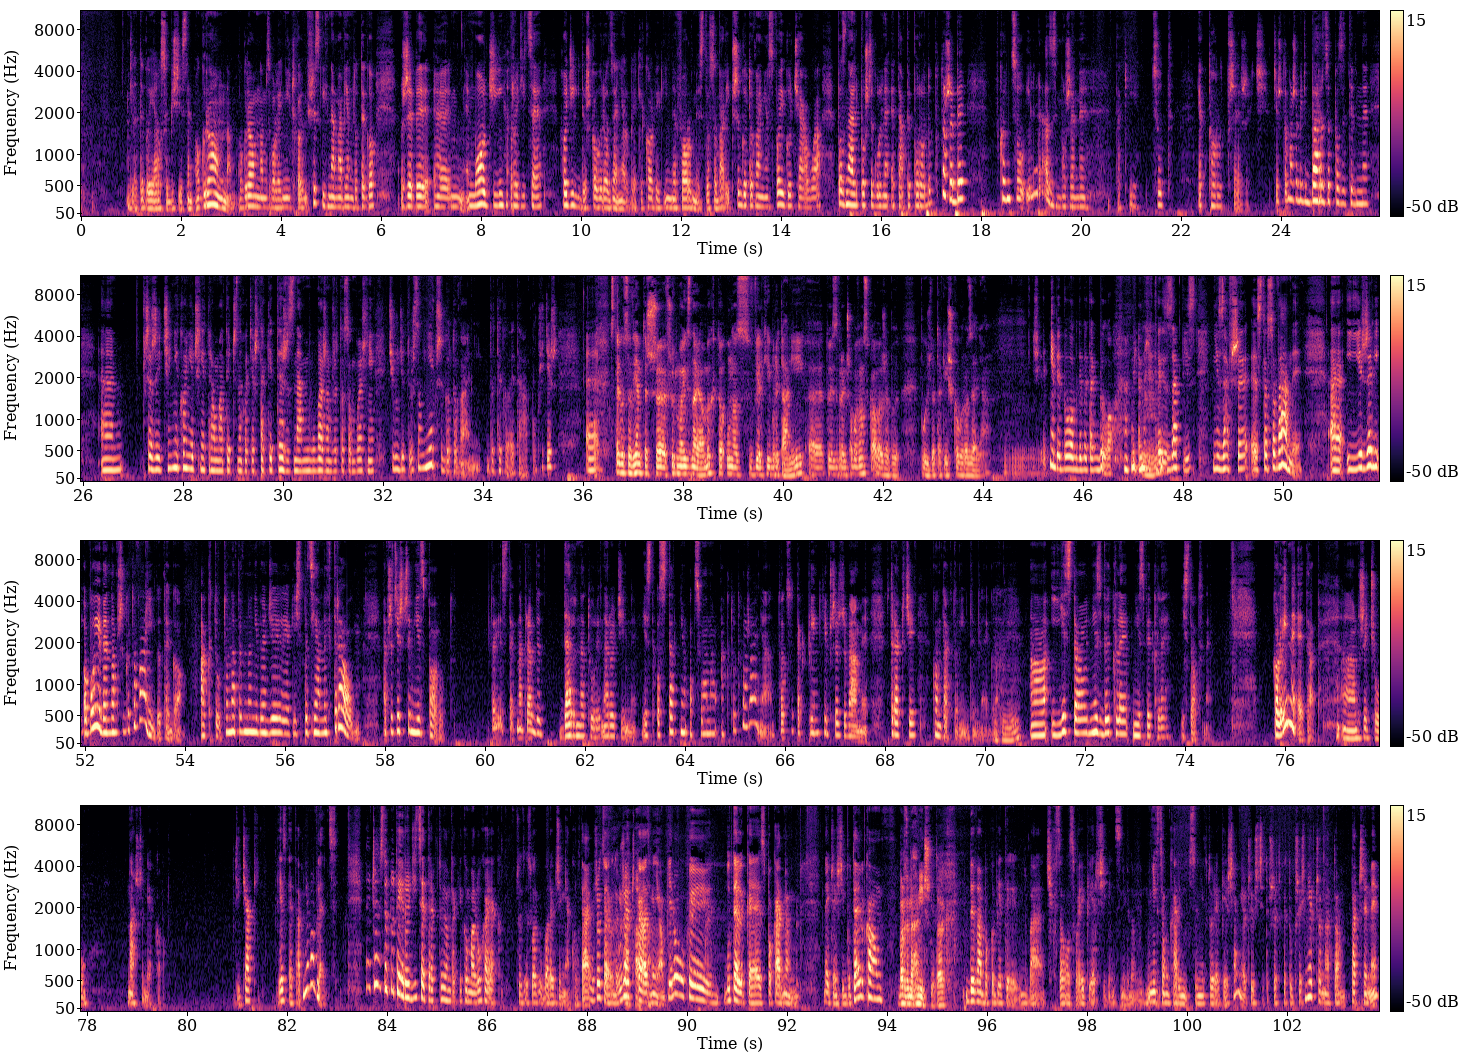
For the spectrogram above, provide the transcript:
Dlatego ja osobiście jestem ogromną, ogromną zwolenniczką i wszystkich namawiam do tego, żeby młodzi rodzice chodzili do szkoły rodzenia lub jakiekolwiek inne formy, stosowali przygotowania swojego ciała, poznali poszczególne etapy porodu, po to, żeby w końcu ile razy możemy taki cud jak poród przeżyć. Przecież to może być bardzo pozytywne um, przeżycie, niekoniecznie traumatyczne, chociaż takie też znam. Uważam, że to są właśnie ci ludzie, którzy są nieprzygotowani do tego etapu. Przecież Z tego co wiem też e, wśród moich znajomych, to u nas w Wielkiej Brytanii e, to jest wręcz obowiązkowe, żeby pójść do takiej szkoły rodzenia. Świetnie by było, gdyby tak było. Wiemy, że to jest zapis nie zawsze e, stosowany. E, I jeżeli oboje będą przygotowani do tego aktu, to na pewno nie będzie jakichś specjalnych traum. A przecież czym jest poród? To jest tak naprawdę dar natury, narodziny. Jest ostatnią odsłoną aktu tworzenia. To, co tak pięknie przeżywamy w trakcie kontaktu intymnego. A, I jest to niezwykle, niezwykle istotne. Kolejny etap w życiu naszym jako dzieciaki jest etap niemowlęcy. No i często tutaj rodzice traktują takiego malucha jak cudzysłowie worek ziemniaków, tak? Wrzucają do łóżeczka, zmieniają pieluchy, butelkę z pokarmem, najczęściej butelką, Bardzo mechanicznie, tak? Bywa, bo kobiety dbać chcą o swoje piersi, więc nie, będą, nie chcą karmić co niektóre piersiami. Oczywiście troszeczkę tu prześmiewczo na to patrzymy.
